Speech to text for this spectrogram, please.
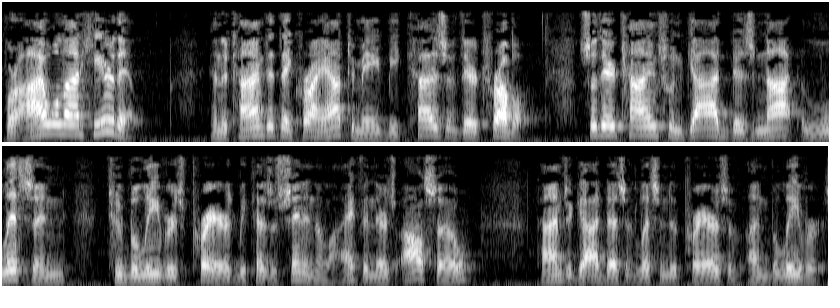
for I will not hear them in the time that they cry out to me because of their trouble. So there are times when God does not listen to believers' prayers because of sin in the life, and there's also times that God doesn't listen to the prayers of unbelievers.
